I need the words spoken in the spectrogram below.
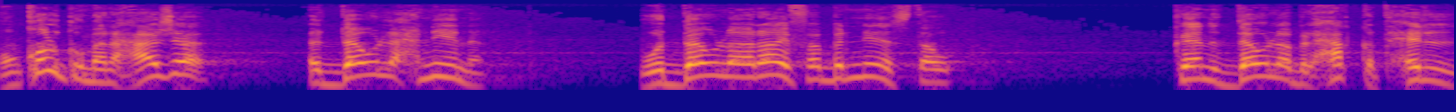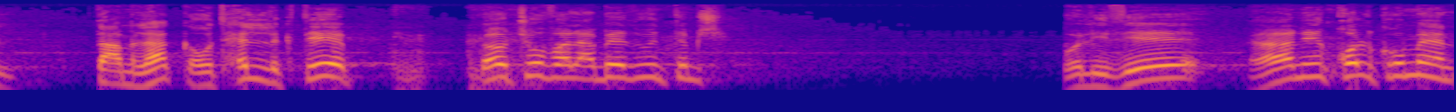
ونقول لكم أنا حاجة الدولة حنينة والدولة رايفة بالناس تو. كان الدولة بالحق تحل تعمل هكا وتحل كتاب. تو تشوف العباد وين تمشي. ولذا يعني نقول لكم أنا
